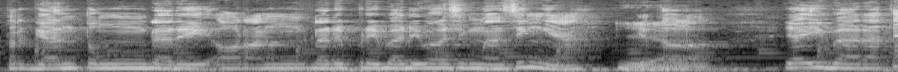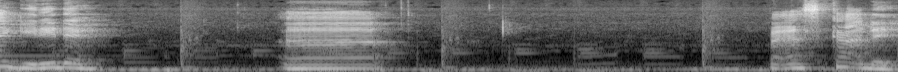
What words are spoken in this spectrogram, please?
tergantung dari orang dari pribadi masing-masing ya Iya. gitu loh. Ya ibaratnya gini deh. Eh, PSK deh.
